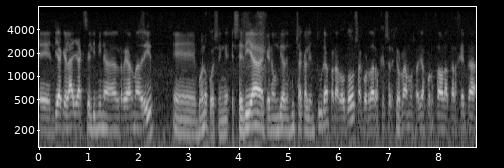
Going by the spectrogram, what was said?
el día que el Ajax elimina al Real Madrid. Eh, bueno, pues en ese día, que era un día de mucha calentura para los dos, acordaros que Sergio Ramos había forzado la tarjeta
